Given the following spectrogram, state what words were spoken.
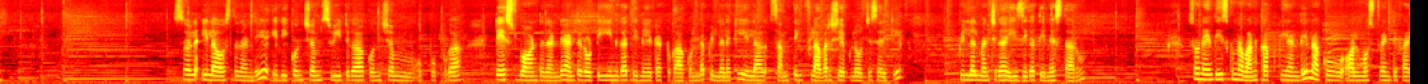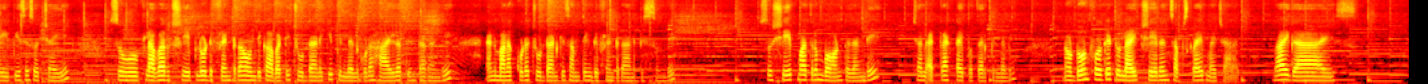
సో ఇలా వస్తుందండి. ఇది కొంచెం స్వీట్గా కొంచెం ఉప్పు ఉప్పుగా టేస్ట్ బాగుంటుందండి. అంటే రొటీన్గా తినేటట్టు కాకుండా పిల్లలకి ఇలా సంథింగ్ ఫ్లవర్ షేప్లో వచ్చేసరికి పిల్లలు మంచిగా ఈజీగా తినేస్తారు. సో నేను తీసుకున్న వన్ కప్కి అండి నాకు ఆల్మోస్ట్ ట్వంటీ ఫైవ్ పీసెస్ వచ్చాయి. సో ఫ్లవర్ షేప్లో డిఫరెంట్గా ఉంది కాబట్టి చూడ్డానికి పిల్లలు కూడా హాయిగా తింటారండి. అండ్ మనకు కూడా చూడ్డానికి సంథింగ్ డిఫరెంట్గా అనిపిస్తుంది. సో షేప్ మాత్రం బాగుంటుందండి. చాలా అట్రాక్ట్ అయిపోతారు పిల్లలు. నా don't forget to like share and subscribe my channel. Bye guys.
